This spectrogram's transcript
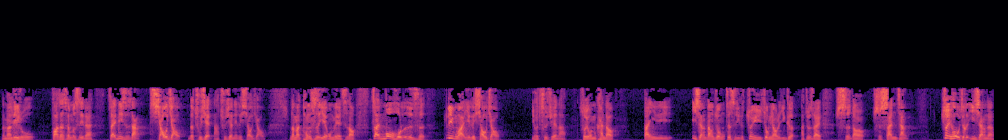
那么，例如发生什么事情呢？在历史上，小脚的出现啊，出现了一个小脚。那么，同时也我们也知道，在末后的日子，另外一个小角有出现了。所以我们看到，但以意象当中，这是一个最重要的一个啊，就是在十到十三章最后这个意象呢，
